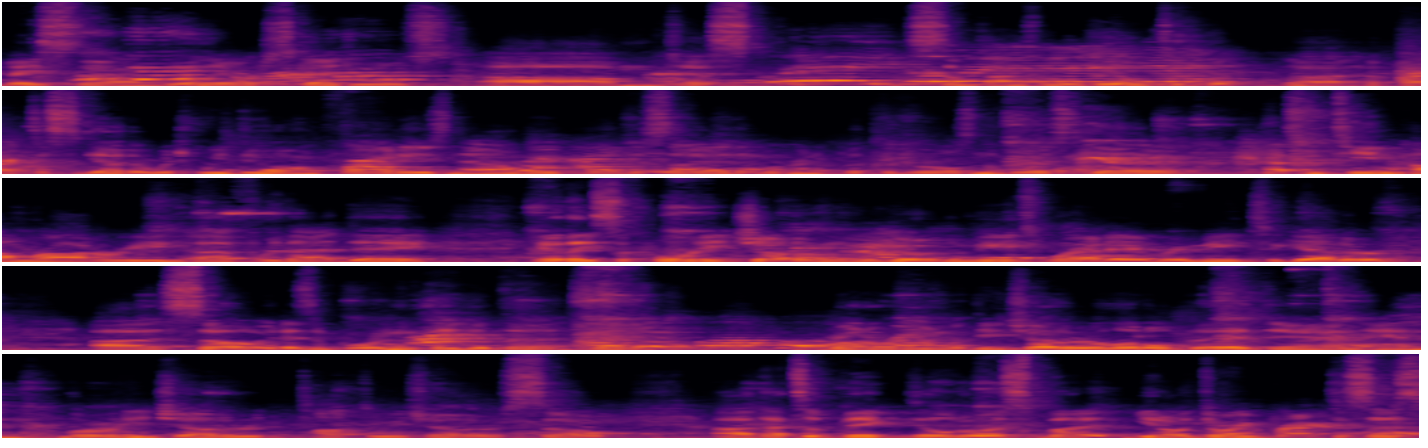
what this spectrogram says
based on really our schedules. Um, just sometimes we'll be able to put uh, a practice together, which we do on Fridays now. We've uh, decided that we're going to put the girls and the boys together, have some team camaraderie uh, for that day. You know, they support each other when we go to the meets. We're at every meet together. Uh, so it is important that they get to, to run around with each other a little bit and, and learn each other, talk to each other. So uh, that's a big deal to us. But you know, during practices,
